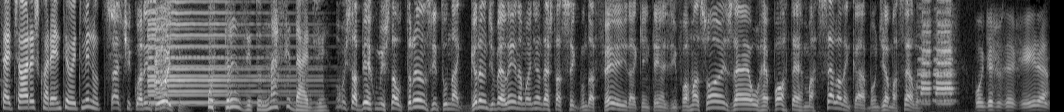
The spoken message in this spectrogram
7 horas e 48 minutos. 7 e 48 o trânsito na cidade. Vamos saber como está o trânsito na Grande Belém na manhã desta segunda-feira. Quem tem as informações é o repórter Marcelo Alencar. Bom dia, Marcelo. Bom dia, José Vieira,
